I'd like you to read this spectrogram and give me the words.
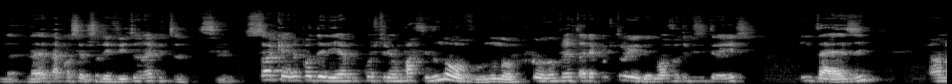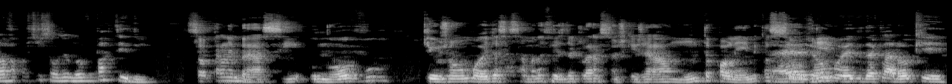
né, na concepção de Vitor, né, Vitor? Sim. Só que aí não poderia construir um partido novo, no novo, porque o novo já estaria construído. E o Movimento 23, em tese, é uma nova construção de um novo partido. Só para lembrar, assim, o novo que o João Moedo essa semana fez declarações que geraram muita polêmica É, sobre João Moedo declarou que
